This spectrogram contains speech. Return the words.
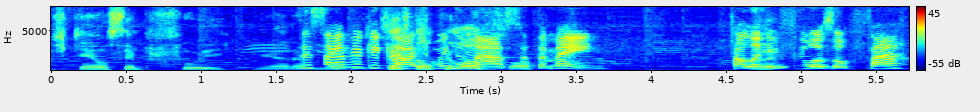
de quem eu sempre fui. E era Você muito- sabe o que, que eu acho muito massa também? Falando Oi? em filosofar,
